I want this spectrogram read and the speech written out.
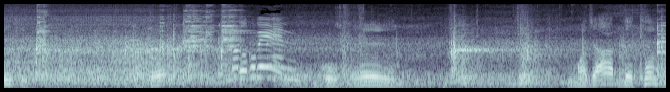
चिंकी तो गोपेन गोपेन मज़ा देखे। में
